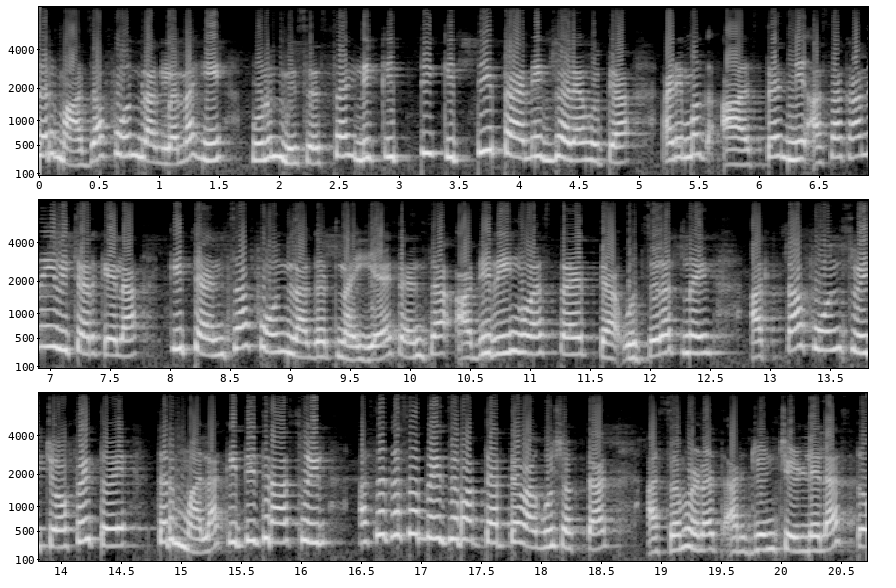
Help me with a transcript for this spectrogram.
तर माझा फोन लागला नाही म्हणून मिसेस सायली किती किती पॅनिक झाल्या होत्या. आणि मग आज त्यांनी असा का नाही विचार केला की त्यांचा फोन लागत नाहीये त्यांचा आधी रिंग वाजतायत त्या उचलत नाहीत. आत्ता फोन स्विच ऑफ येतोय तर मला किती त्रास होईल? असं कसं बेजबाबदार ते वागू शकतात? असं म्हणत अर्जुन चिडलेला असतो.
